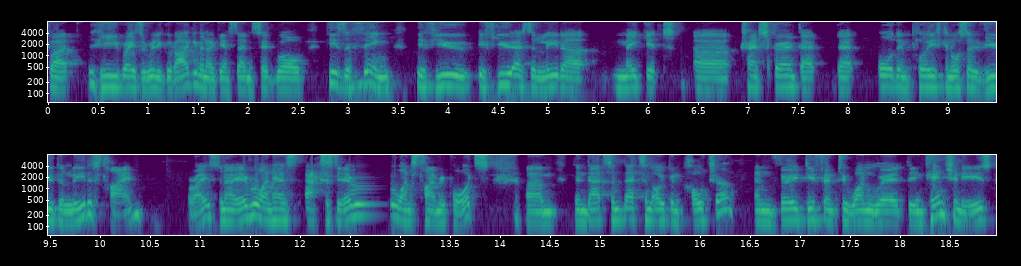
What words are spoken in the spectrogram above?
but he raised a really good argument against that and said well here's the thing. If you if you as the leader make it uh, transparent that that all the employees can also view the leader's time, right? So now everyone has access to everyone's time reports. Um, then that's an, that's an open culture and very different to one where the intention is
